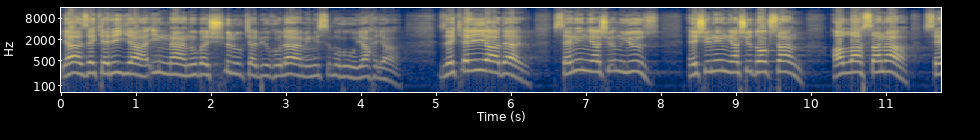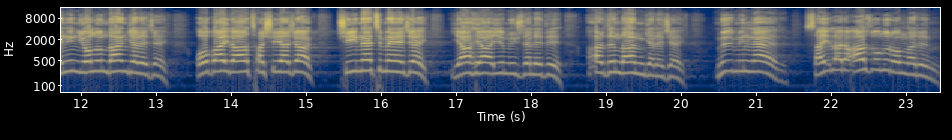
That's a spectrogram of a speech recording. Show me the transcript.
Ya Zekeriya inna nubeşşiruke bi gulamin ismuhu Yahya Zekeriya der senin yaşın yüz eşinin yaşı doksan Allah sana senin yolundan gelecek o bayrağı taşıyacak çiğnetmeyecek Yahya'yı müjdeledi ardından gelecek müminler sayıları az olur onların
